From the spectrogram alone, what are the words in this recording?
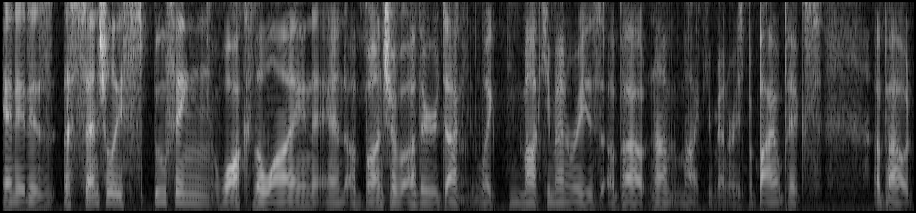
and it is essentially spoofing Walk the Line and a bunch of other doc like mockumentaries about not mockumentaries but biopics about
